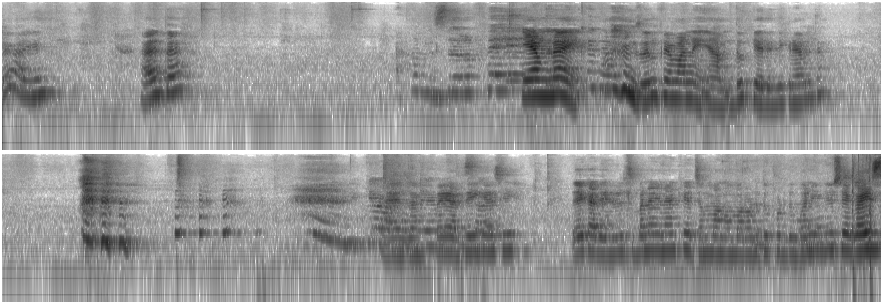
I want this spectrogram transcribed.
છે આગળ હાલતા? એમ નહીં. જુલ્ફેમાં નહીં આમ દુખિયારી દીકરી હાલતા હા, જો તૈયાર થઈ ગયા છીએ. તો એકાદી રીલ્સ બનાવી નાખીએ. જમવાનું અમારું અડધું ફરધું બની ગયું છે ગાઈઝ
